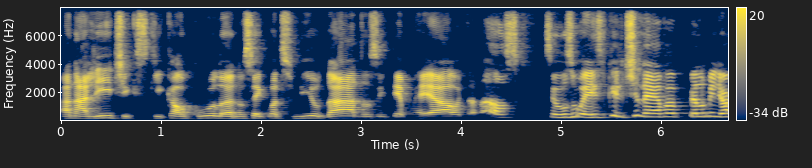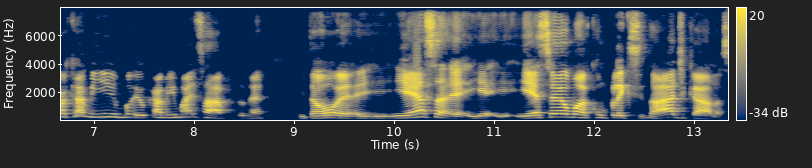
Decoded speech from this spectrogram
analytics que calcula não sei quantos mil dados em tempo real. Então, não, você usa o Waze porque ele te leva pelo melhor caminho e o caminho mais rápido, né? Então, é, e, e essa, é, e, e, essa é uma complexidade, Carlos,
